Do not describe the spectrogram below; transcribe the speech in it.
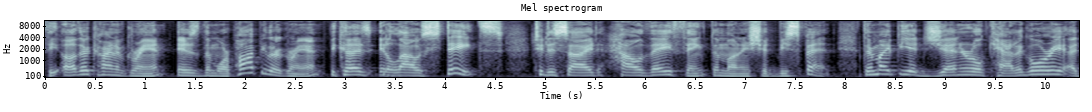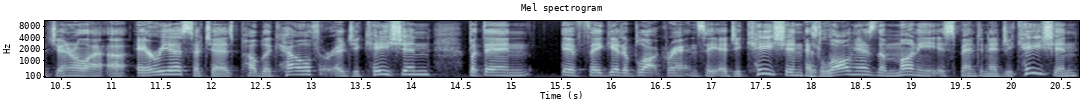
The other kind of grant is the more popular grant because it allows states to decide how they think the money should be spent. There might be a general category, a general uh, area such as public health or education, but then if they get a block grant and say education, as long as the money is spent in education,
